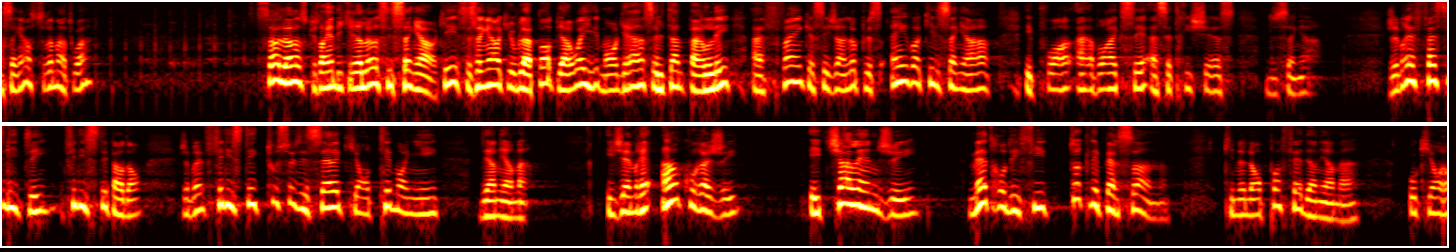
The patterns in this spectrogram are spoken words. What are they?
ah, Seigneur, c'est vraiment toi? Ça, là, ce que je suis d'écrire là, c'est Seigneur. OK? C'est Seigneur qui ouvre la porte. Puis, ah ouais, mon grand, c'est le temps de parler afin que ces gens-là puissent invoquer le Seigneur et pouvoir avoir accès à cette richesse du Seigneur. J'aimerais faciliter, féliciter, pardon, j'aimerais féliciter tous ceux et celles qui ont témoigné dernièrement. Et j'aimerais encourager et challenger, mettre au défi toutes les personnes qui ne l'ont pas fait dernièrement ou qui ont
